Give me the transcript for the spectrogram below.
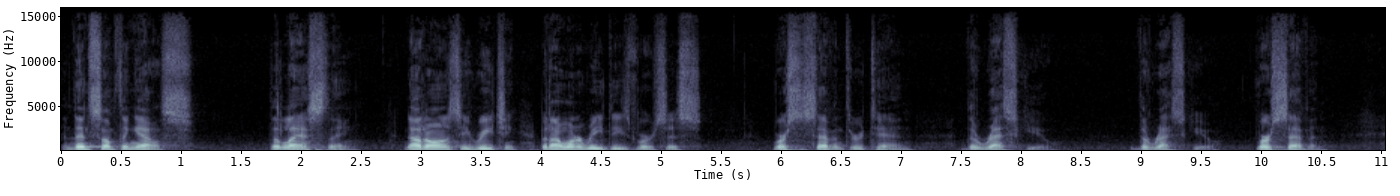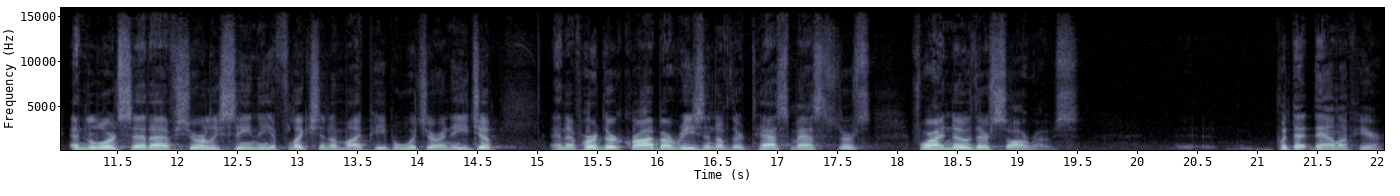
And then something else, the last thing. Not only is He reaching, but I want to read these verses, verses 7 through 10. The rescue. The rescue. Verse 7. And the Lord said, I have surely seen the affliction of my people which are in Egypt, and have heard their cry by reason of their taskmasters, for I know their sorrows. Put that down up here.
